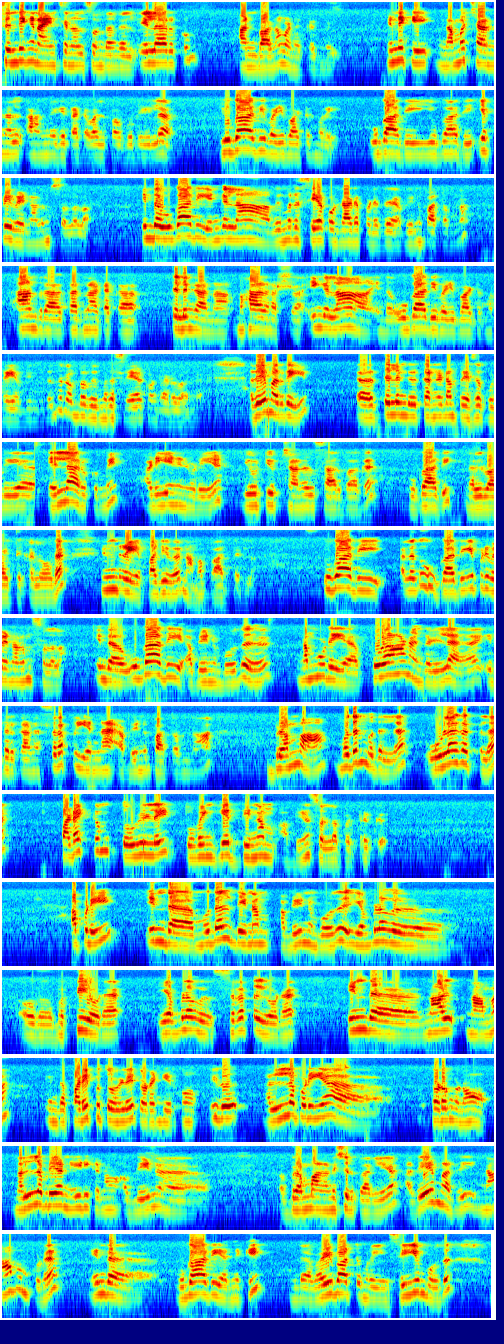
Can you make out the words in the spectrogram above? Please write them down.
சிந்திங்க nine channel சொந்தங்கள் எல்லாருக்கும் அன்பான வணக்கங்கள். இன்னைக்கு நம்ம சேனல் ஆன்மீக தகவல் பகுதியில யுகாதி வழிபாட்டு முறை உகாதி யுகாதி எப்படி வேணாலும் சொல்லலாம். இந்த உகாதி எங்கெல்லாம் விமரிசையா கொண்டாடப்படுது அப்படின்னு பார்த்தோம்னா ஆந்திரா கர்நாடகா தெலுங்கானா மகாராஷ்டிரா இங்கெல்லாம் இந்த உகாதி வழிபாட்டு முறை அப்படிங்கிறது ரொம்ப விமரிசையாக கொண்டாடுவாங்க. அதே மாதிரி தெலுங்கு கன்னடம் பேசக்கூடிய எல்லாருக்குமே அடியேனினுடைய யூடியூப் சேனல் சார்பாக உகாதி நல்வாழ்த்துக்களோட இன்றைய பதிவை நம்ம பார்த்துடலாம். உகாதி அல்லது உகாதி எப்படி வேணாலும் சொல்லலாம். இந்த உகாதி அப்படின்னும் போது நம்முடைய புராணங்கள்ல இதற்கான சிறப்பு என்ன அப்படின்னு பார்த்தோம்னா பிரம்மா முதன் முதல்ல உலகத்துல படைக்கும் தொழிலை துவங்கிய தினம் அப்படின்னு சொல்லப்பட்டிருக்கு. அப்படி இந்த முதல் தினம் அப்படின்னும் போது எவ்வளவு ஒரு பக்தியோட எவ்வளவு சிரத்தையோட இந்த நாள் நாம இந்த படைப்பு தொழிலை தொடங்கியிருக்கோம். இது நல்லபடியா தொடங்கணும் நல்லபடியா நீடிக்கணும் அப்படின்னு பிரம்மா நினைச்சிருப்பார் இல்லையா? அதே மாதிரி நாமும் கூட இந்த உகாதி அன்னைக்கு இந்த வழிபாட்டு முறையை செய்யும்போது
